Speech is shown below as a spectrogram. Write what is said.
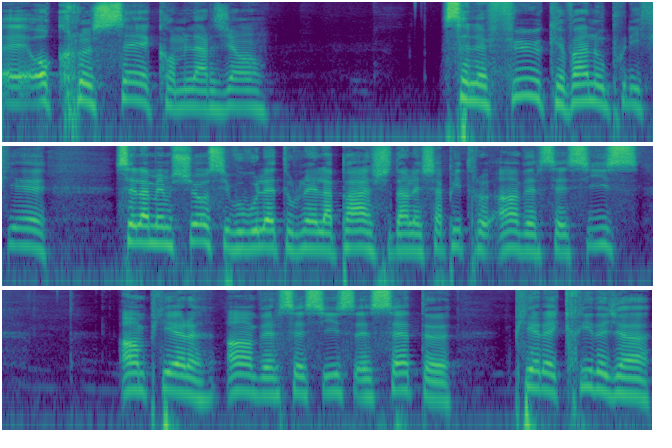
euh, au creuset comme l'argent. C'est le feu qui va nous purifier. C'est la même chose si vous voulez tourner la page dans le chapitre 1, verset 6. En Pierre 1, verset 6 et 7, Pierre écrit déjà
